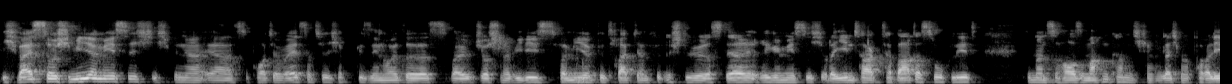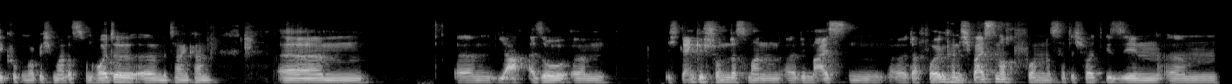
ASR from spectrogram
ich weiß Social Media mäßig, ich bin ja eher Supporter Rails natürlich. Ich habe gesehen heute, dass, weil Josh Navidis Familie betreibt ja ein Fitnessstudio, dass der regelmäßig oder jeden Tag Tabatas hochlädt, die man zu Hause machen kann. Ich kann gleich mal parallel gucken, ob ich mal das von heute äh, mitteilen kann. Ähm, ähm, ja, also ähm, ich denke schon, dass man äh, den meisten äh, da folgen kann. Ich weiß noch von, das hatte ich heute gesehen, ähm,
